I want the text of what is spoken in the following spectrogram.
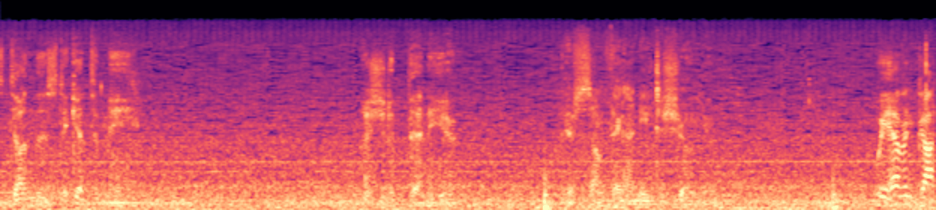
Crane's done this to get to me. I should have been here. There's something I need to show you. We haven't got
